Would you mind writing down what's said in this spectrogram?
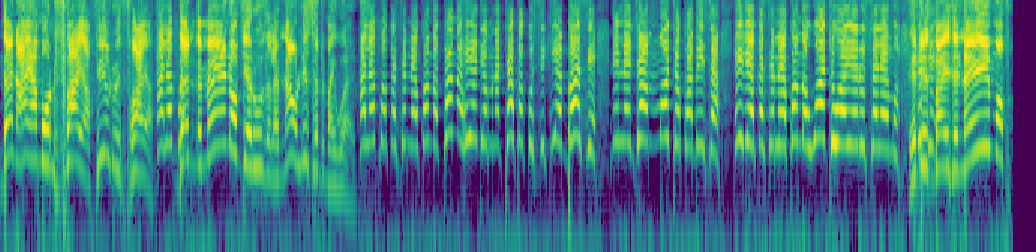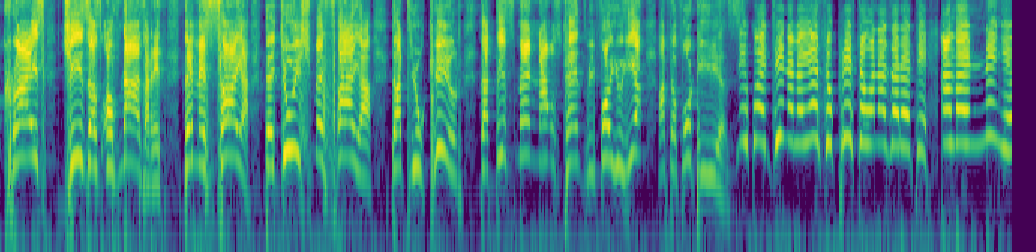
then I am on fire, filled with fire. Then the men of Jerusalem, now listen to my words. halafu akasema ya kwamba kama hiyo ndio mnataka kusikia basi nimejaa moto kabisa hivyo akasema ya kwamba watu wa yerusalemu It is by the name of Christ Jesus of Nazareth, the Messiah, the Jewish Messiah that you killed, that this man now stands before you here after 40 years. ni kwa jina la yesu kristo wa nazareti ambaye ninyi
